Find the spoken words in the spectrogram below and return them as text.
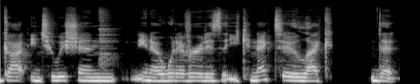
gut intuition, you know, whatever it is that you connect to, like that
